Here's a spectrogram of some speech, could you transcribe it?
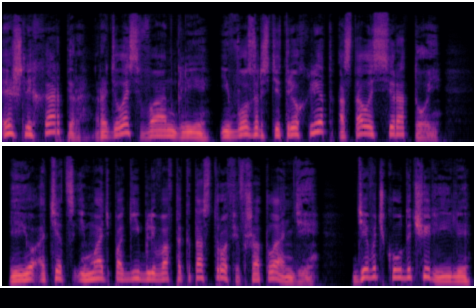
Эшли Харпер родилась в Англии и в возрасте трех лет осталась сиротой. Ее отец и мать погибли в автокатастрофе в Шотландии. Девочку удочерили.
